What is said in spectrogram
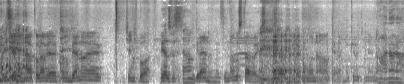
Pois é, não, Colômbia, colombiano é gente boa. E às vezes davam grana, mas eu não gostava disso, sabe? Era como, não, cara, não quero dinheiro. Não, não, não.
